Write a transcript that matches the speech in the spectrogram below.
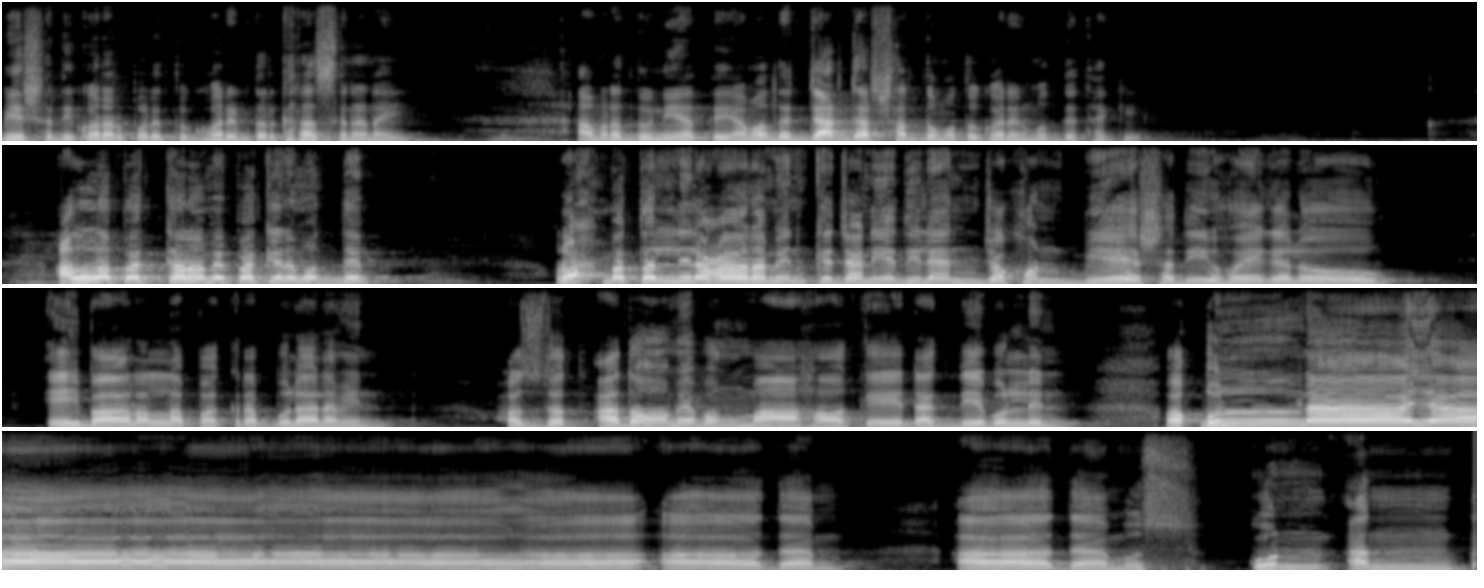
বিয়ে শাদী করার পরে তো ঘরের দরকার আছে না নাই? আমরা দুনিয়াতে, আমাদের যার যার সাধ্য মতো ঘরের মধ্যে থাকি। আল্লাহ পাক কালামে পাকের মধ্যে রহমাতাল্লিল আলমিনকে জানিয়ে দিলেন, যখন বিয়ে শাদী হয়ে গেল, এইবার আল্লাহ পাক রাব্বুল আলমিন হজরত আদম এবং মা হাওয়াকে ডাক দিয়ে বললেন وقلنا يا آدم آدم اسكن أنت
